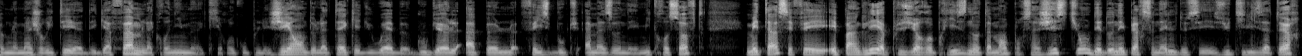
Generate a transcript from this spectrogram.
Comme la majorité des GAFAM, l'acronyme qui regroupe les géants de la tech et du web Google, Apple, Facebook, Amazon et Microsoft, Meta s'est fait épingler à plusieurs reprises, notamment pour sa gestion des données personnelles de ses utilisateurs.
